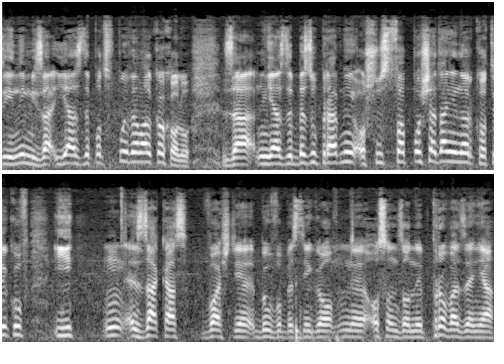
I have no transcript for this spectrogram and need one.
innymi za jazdę pod wpływem alkoholu, za jazdę bez uprawnień, oszustwa, posiadanie narkotyków i mm, zakaz właśnie był wobec niego mm, osądzony prowadzenia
